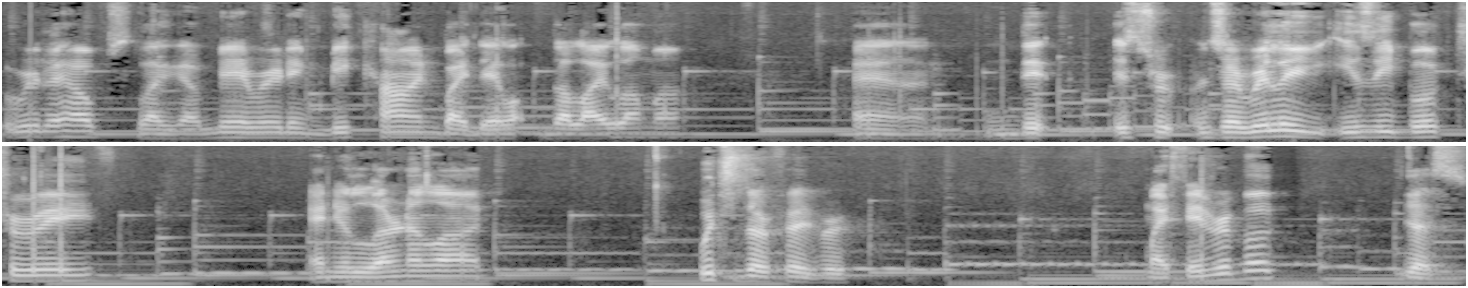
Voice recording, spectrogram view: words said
really helps. Like I've been reading "Be Kind" by the Dalai Lama, and it's it's a really easy book to read, and you learn a lot. Which is our favorite? My favorite book? Yes.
